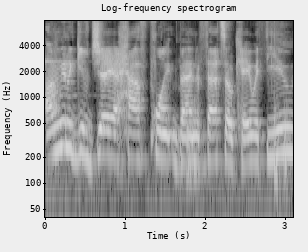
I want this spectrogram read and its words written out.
I'm gonna give Jay a half point, Ben. If that's okay with you,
